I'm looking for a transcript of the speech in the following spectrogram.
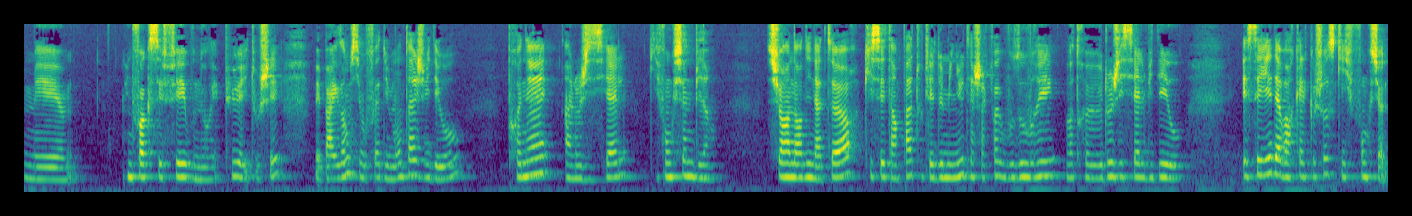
mais euh, une fois que c'est fait, vous n'aurez plus à y toucher. Mais par exemple, si vous faites du montage vidéo, prenez un logiciel qui fonctionne bien sur un ordinateur qui s'éteint pas toutes les deux minutes à chaque fois que vous ouvrez votre logiciel vidéo essayez d'avoir quelque chose qui fonctionne.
